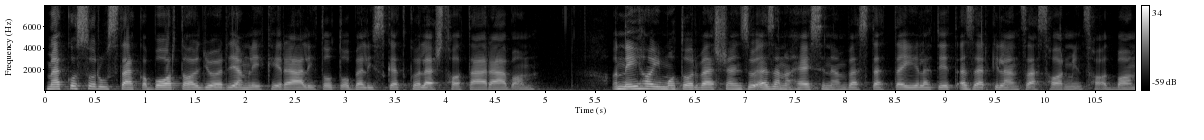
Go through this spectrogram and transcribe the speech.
Megkoszorúzták a Bartal György emlékére állított obeliszket Kölest határában. A néhai motorversenyző ezen a helyszínen vesztette életét 1936-ban.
